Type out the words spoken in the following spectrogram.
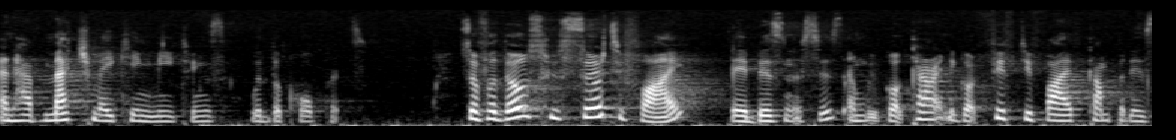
and have matchmaking meetings with the corporates. So for those who certify their businesses, and we've got currently got 55 companies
